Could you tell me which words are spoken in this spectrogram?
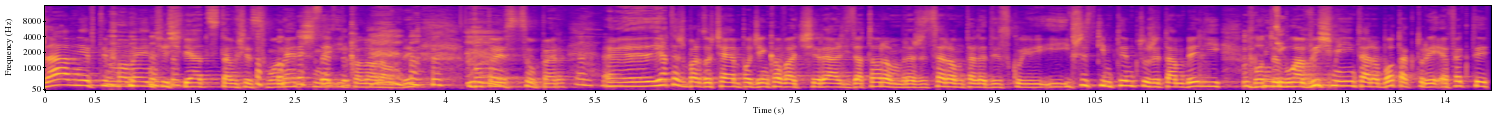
Dla mnie w tym momencie świat stał się słoneczny i kolorowy, bo to jest super. E, Ja też bardzo chciałem podziękować realizatorom, reżyserom teledysku i, i wszystkim tym, którzy tam byli, bo to była wyśmienita robota, której efekty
